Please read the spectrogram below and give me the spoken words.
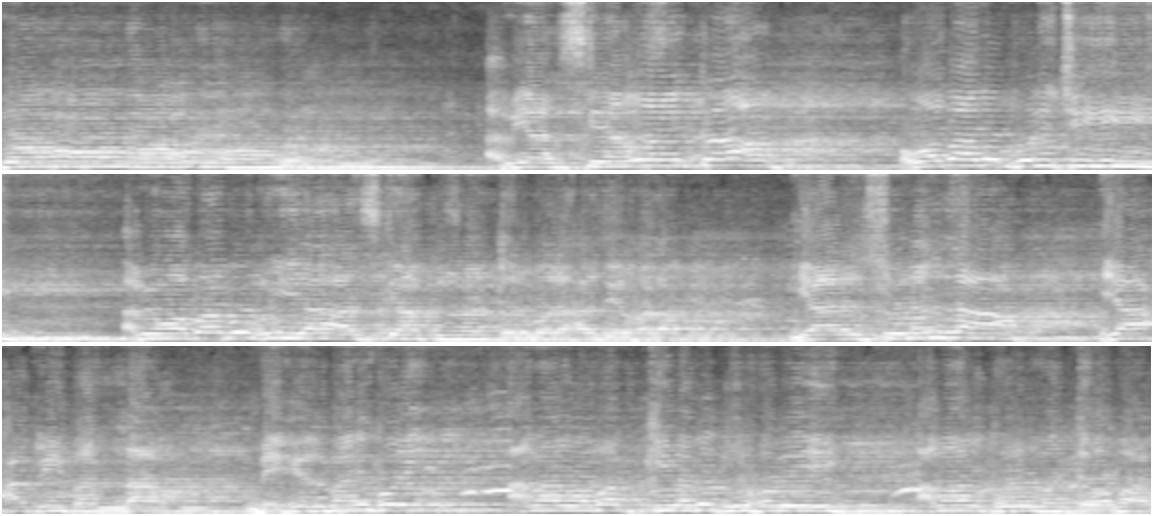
গো আমি আজকে আমার একটা আমি অভাব হইয়া আজকে আপনার দরবারে হাজির হলাম। ইয়া করে আমার অভাব কীভাবে দূর হবে? আমার ঘরের মধ্যে অভাব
